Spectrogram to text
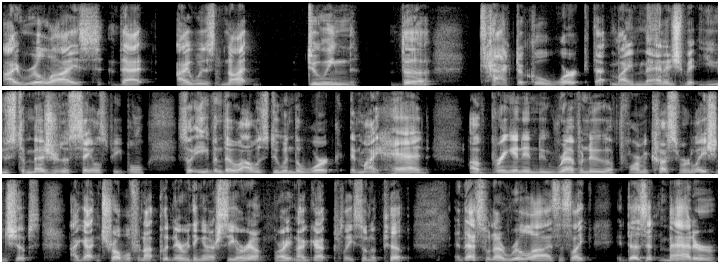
I realized that I was not doing the tactical work that my management used to measure the salespeople. So even though I was doing the work in my head of bringing in new revenue, of forming customer relationships, I got in trouble for not putting everything in our CRM, right? And I got placed on a PIP. And that's when I realized it's like, it doesn't matter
